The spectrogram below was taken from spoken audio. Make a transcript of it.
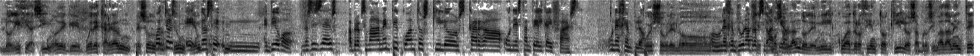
lo dice así, ¿no? De que puedes cargar un peso durante ¿Cuántos, un eh, tiempo. no sé, mm, Diego, no sé si sabes aproximadamente cuántos kilos carga un estante del caifás. Un ejemplo. Pues sobre los... Un ejemplo, una si Estamos aproximación. hablando de 1.400 kilos aproximadamente.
